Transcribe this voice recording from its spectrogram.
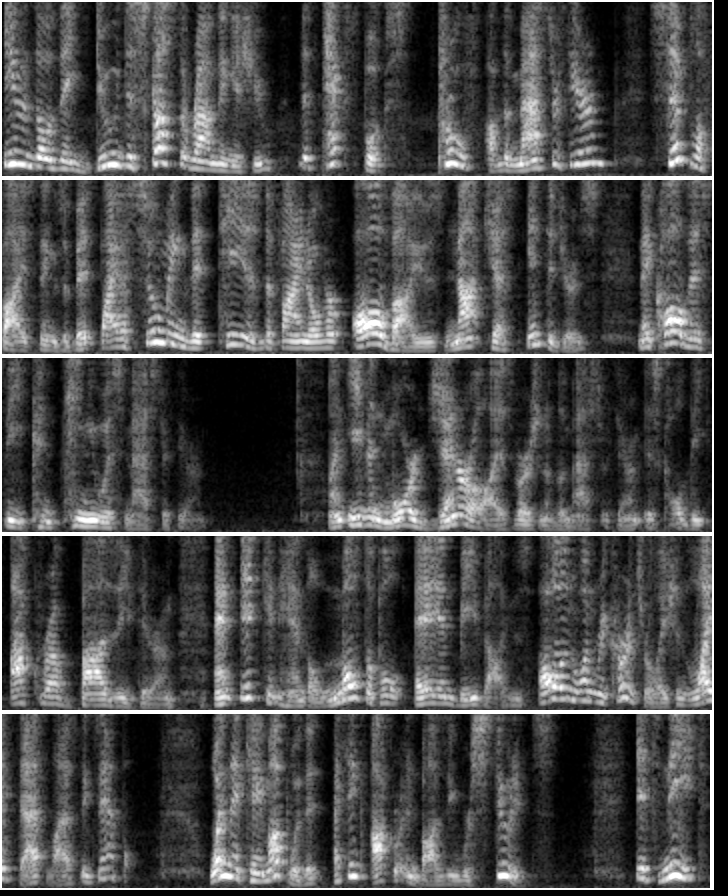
Even though they do discuss the rounding issue, the textbook's proof of the master theorem simplifies things a bit by assuming that t is defined over all values, not just integers. They call this the continuous master theorem. An even more generalized version of the master theorem is called the Akra-Bazzi theorem, and it can handle multiple A and B values all in one recurrence relation like that last example. When they came up with it, I think Akra and Bazzi were students. It's neat,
